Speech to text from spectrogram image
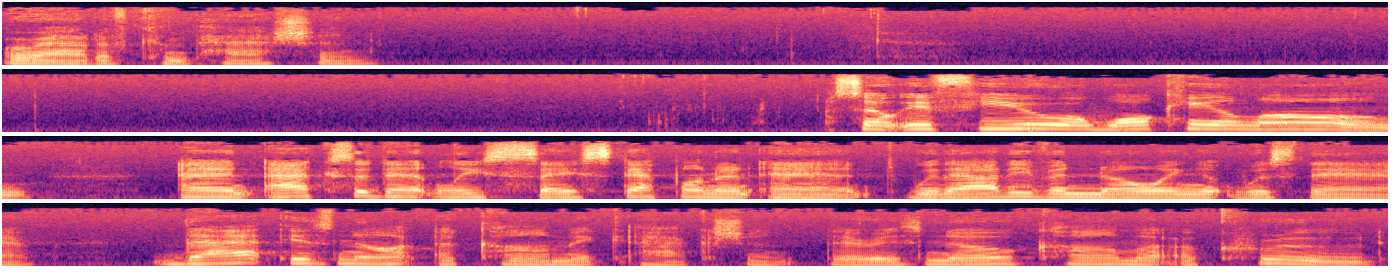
or out of compassion. So if you are walking along and accidentally, say, step on an ant without even knowing it was there, that is not a karmic action. There is no karma accrued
